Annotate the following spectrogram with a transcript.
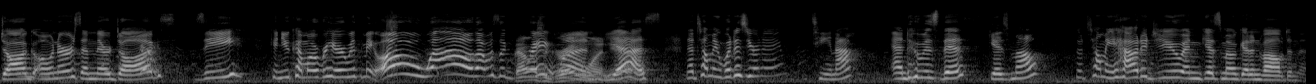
dog owners and their dogs. Z, can you come over here with me? Oh, wow, that was a, that great, was a great one. one yeah. Yes. Now tell me, what is your name? Tina. And who is this? Gizmo. So tell me, how did you and Gizmo get involved in this?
